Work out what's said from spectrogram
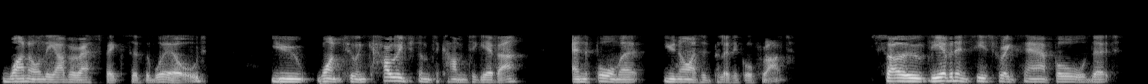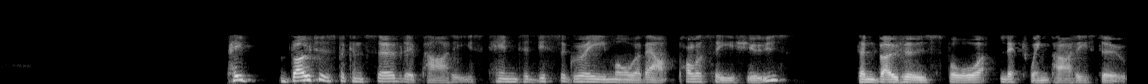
one or the other aspects of the world, you want to encourage them to come together and form a united political front. So the evidence is, for example, that pe- voters for conservative parties tend to disagree more about policy issues than voters for left-wing parties do.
